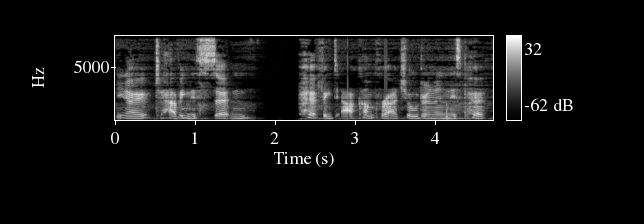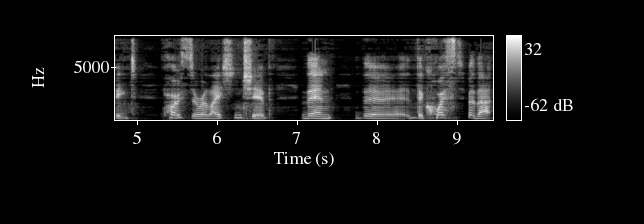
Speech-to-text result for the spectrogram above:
you know, to having this certain perfect outcome for our children and this perfect poster relationship, then the the quest for that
